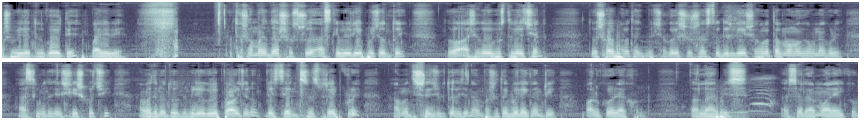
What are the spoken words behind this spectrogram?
অসুবিধা দূর করিতে পারিবে। তো সম্মানিত দর্শক শ্রোতা আজকে ভিডিও পর্যন্তই। তো আশা করি বুঝতে পেরেছেন। তো সবাই ভালো থাকবে সকলে সুস্বাস্থ্য দীর্ঘ সফলতা মঙ্গল কামনা করে আজকের মতো শেষ করছি। আমাদের নতুন নতুন ভিডিওগুলি পাওয়ার জন্য প্লিজ চ্যানেল সাবস্ক্রাইব করে আমাদের সাথে যুক্ত হয়ে যান আমার পাশে বেল আইকনটি অল করে রাখুন। আল্লাহ হাফিজ। আসসালামু আলাইকুম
